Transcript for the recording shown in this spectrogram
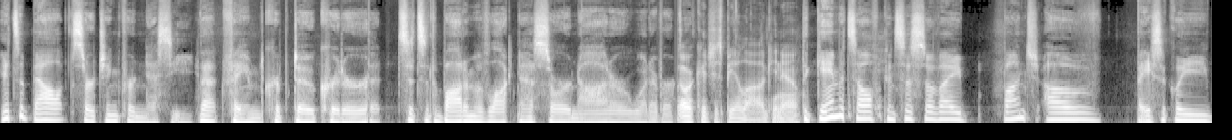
It's about searching for Nessie, that famed crypto critter that sits at the bottom of Loch Ness or not, or whatever. Or it could just be a log, you know. The game itself consists of a bunch of basically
